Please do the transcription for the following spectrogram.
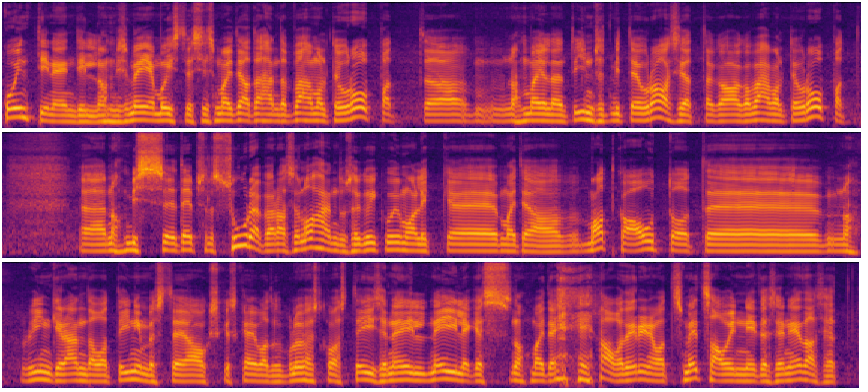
kontinendil, noh, mis meie mõistes siis ma ei tea, tähendab vähemalt Euroopat, äh, noh, ma eeldan, et ilmselt mitte Euraasiat, aga, aga vähemalt Euroopat noh, mis teeb sellest suurepärase lahenduse kõikvõimalike, ma ei tea, matkaautode, noh, ringi rändavate inimeste jaoks, kes käivad võib-olla ühest kohast teise, neil, neile, kes noh, ma ei tea, elavad erinevates metsaonnides ja nii edasi, et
